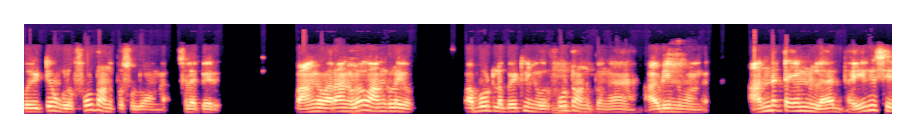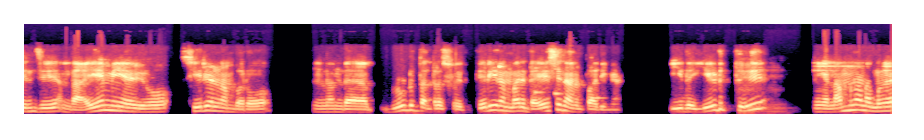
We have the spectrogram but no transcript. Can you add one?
போயிட்டு உங்களுக்கு போட்டோ அனுப்ப சொல்லுவாங்க சில பேர் வாங்க வராங்களோ. வாங்கலையோ அபவுட்ல போயிட்டு நீங்க ஒரு போட்டோ ம். அனுப்புங்க அப்படின்னுவாங்க அந்த டைம்ல தயவு செஞ்சு அந்த ஐஎம்ஏயோ சீரியல் நம்பரோ அந்த ப்ளூடூத் அட்ரஸ் தெரியற மாதிரி தயவு செய்து அனுப்பாதீங்க இதை எடுத்து. நீங்க நம்பினா நம்புங்க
